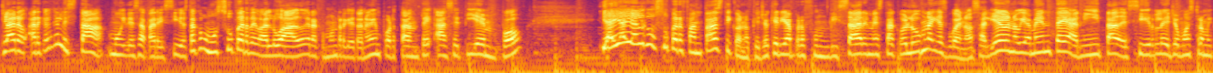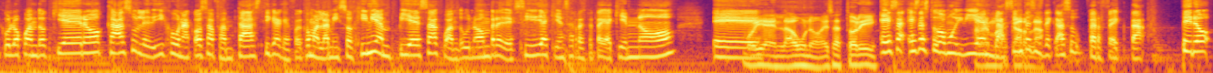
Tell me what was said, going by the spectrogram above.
claro, Arcángel está muy desaparecido, está como súper devaluado, era como un reggaetonero importante hace tiempo. Y ahí hay algo súper fantástico en lo que yo quería profundizar en esta columna y es, bueno, salieron obviamente Anita a decirle yo muestro mi culo cuando quiero, Casu le dijo una cosa fantástica que fue como la misoginia empieza cuando un hombre decide a quién se respeta y a quién no. Eh, Muy bien, la 1, esa story. esa, esa estuvo muy bien, la síntesis de caso perfecta. Pero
